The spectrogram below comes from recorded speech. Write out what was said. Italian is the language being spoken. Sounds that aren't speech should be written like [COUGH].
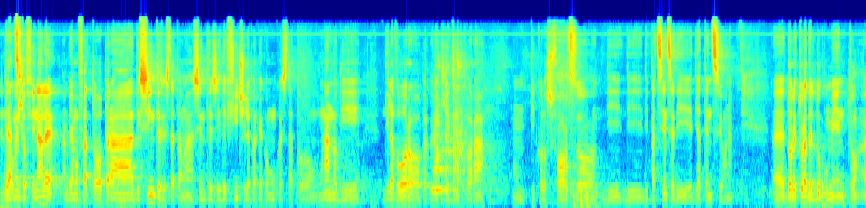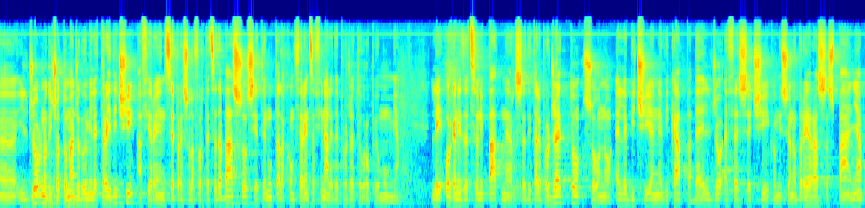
Nel Grazie. documento finale abbiamo fatto opera di sintesi, è stata una sintesi difficile perché comunque è stato un anno di, di lavoro, per cui vi chiedo ancora un piccolo sforzo di, di- di pazienza e di, di attenzione. Eh, do lettura del documento. Eh, il giorno 18 maggio 2013 a Firenze, presso la Fortezza da Basso, si è tenuta la conferenza finale del progetto europeo Mummia. Le organizzazioni partners di tale progetto sono LBC NVK Belgio, FSC Commissione Obreras Spagna,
